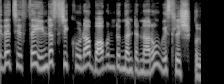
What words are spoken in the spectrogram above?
ఇదే చేస్తే ఇండస్ట్రీ కూడా బాగుంటుందంటున్నారు విశ్లేషకులు.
